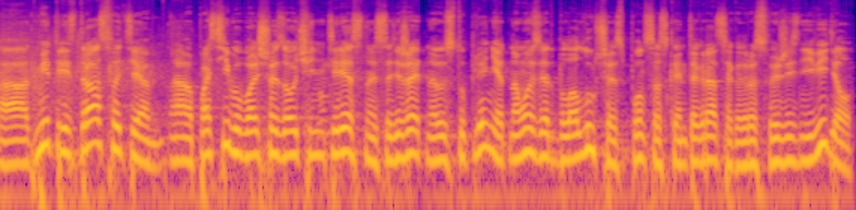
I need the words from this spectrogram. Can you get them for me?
Дмитрий, здравствуйте. А, Спасибо большое за очень интересное, содержательное выступление. Это, на мой взгляд, была лучшая спонсорская интеграция, которую я в своей жизни видел.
